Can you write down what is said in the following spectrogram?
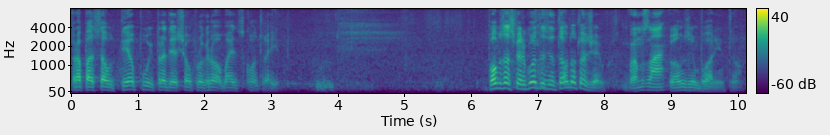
para passar o tempo e para deixar o programa mais descontraído. Vamos às perguntas então, doutor Diego? Vamos lá. Vamos embora então.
